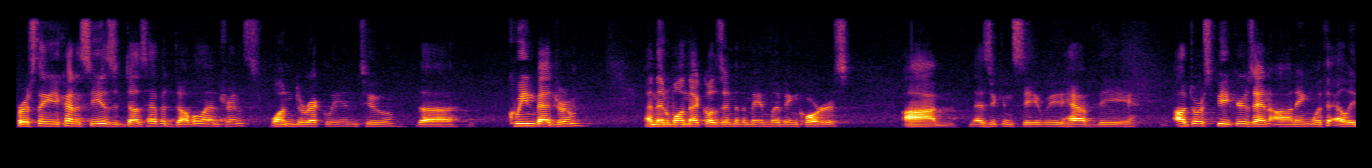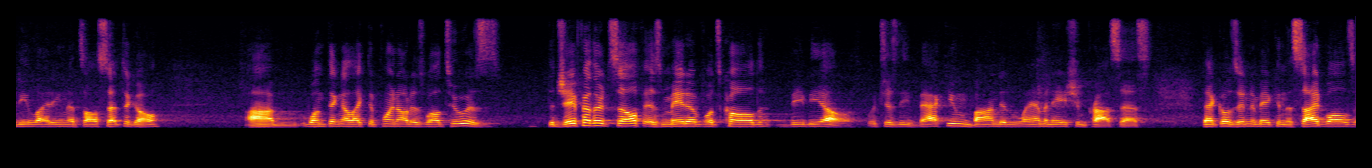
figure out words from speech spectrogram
First thing you kind of see is it does have a double entrance, one directly into the queen bedroom and then one that goes into the main living quarters. Um, as you can see, we have the outdoor speakers and awning with LED lighting that's all set to go. Um, one thing I like to point out as well too is the Jayfeather itself is made of what's called VBL, which is the vacuum bonded lamination process that goes into making the sidewalls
